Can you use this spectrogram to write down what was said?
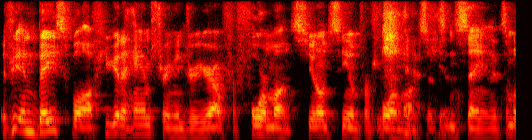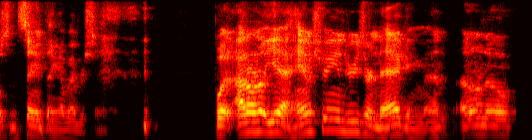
If you, in baseball, if you get a hamstring injury, you're out for four months. You don't see them for four Yeah, months. It's yeah. insane. It's the most insane thing I've ever seen. but I don't know. Yeah, hamstring injuries are nagging, man. I don't know.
